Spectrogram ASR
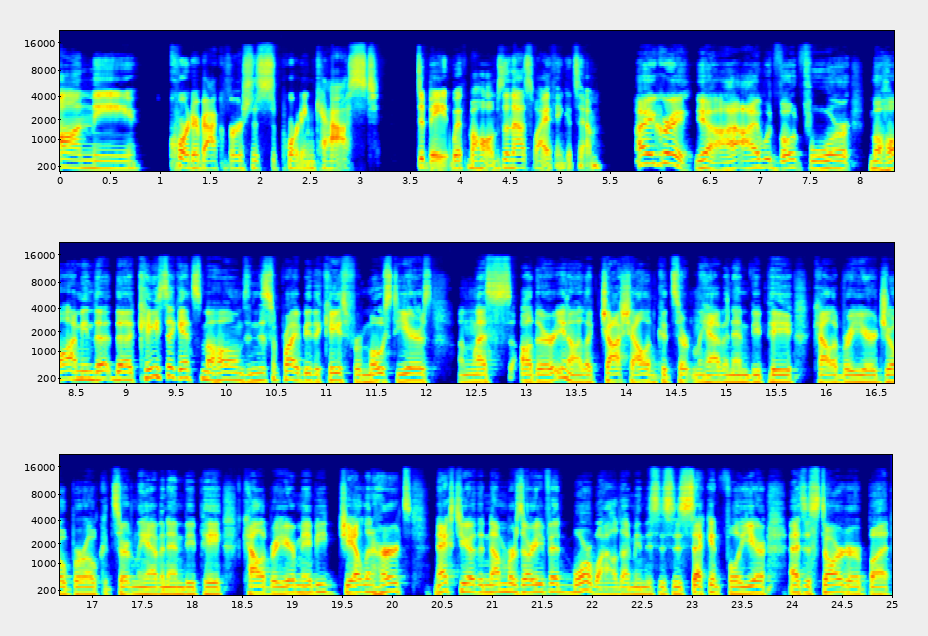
on the quarterback versus supporting cast debate with Mahomes. And that's why I think it's him. I agree. Yeah, I, I, would vote for Mahomes. I mean, the the case against Mahomes, and this will probably be the case for most years, unless other, you know, like Josh Allen could certainly have an MVP caliber year. Joe Burrow could certainly have an MVP caliber year. Maybe Jalen Hurts next year. The numbers are even more wild. I mean, this is his second full year as a starter, but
